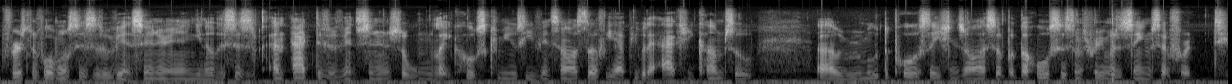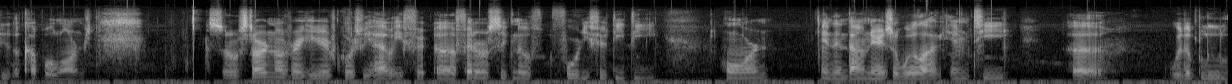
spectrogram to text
first and foremost, this is an event center, and you know this is an active event center. So we like host community events and all that stuff, we have people that actually come. So uh, we removed the pull stations and all that stuff, but the whole system is pretty much the same except for two, a couple alarms. So starting off right here, of course, we have a uh, Federal Signal 450D horn, and then down there is a Wheelock MT uh, with a blue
